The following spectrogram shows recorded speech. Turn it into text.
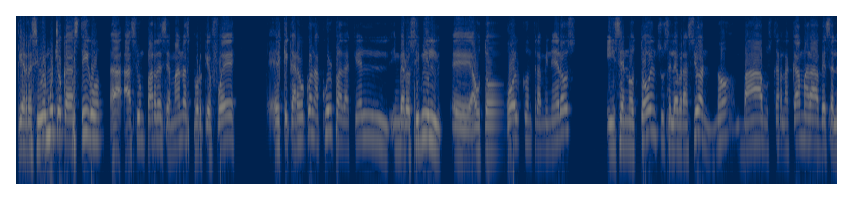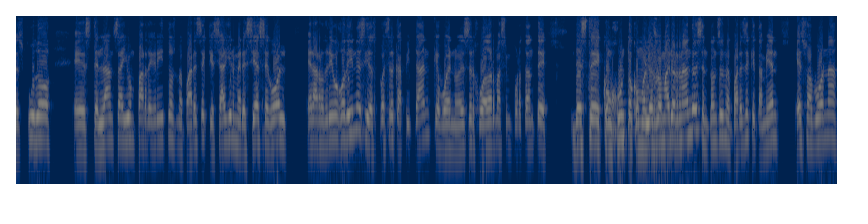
que recibió mucho castigo hace un par de semanas porque fue el que cargó con la culpa de aquel inverosímil eh, autogol contra Mineros y se notó en su celebración, ¿no? Va a buscar la cámara, besa el escudo, este, lanza ahí un par de gritos. Me parece que si alguien merecía ese gol era Rodrigo Godínez y después el capitán, que bueno, es el jugador más importante de este conjunto como lo es Romario Hernández. Entonces me parece que también eso abona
